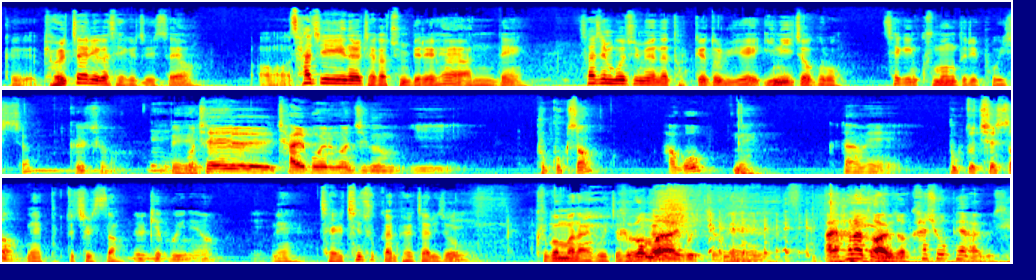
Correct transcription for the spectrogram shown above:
그 별자리가 새겨져 있어요. 어, 사진을 제가 준비를 해 왔는데 사진 보시면은 덮개돌 위에 인위적으로 새긴 구멍들이 보이시죠? 그렇죠. 네. 네. 뭐 제일 잘 보이는 건 지금 이 북극성 하고 네. 그다음에 북두칠성 네, 북두칠성. 이렇게 보이네요. 네, 제일 친숙한 별자리죠. 예. 그것만 알고 있죠. 그것만 저희가? 알고 있죠. 네. 아 하나 더 알죠. 카시오페아 알고 있어요.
